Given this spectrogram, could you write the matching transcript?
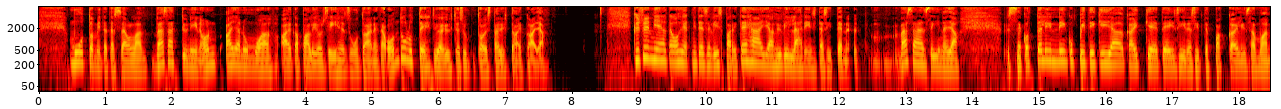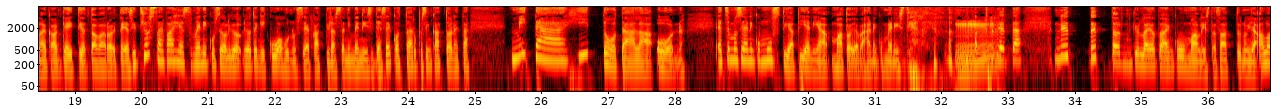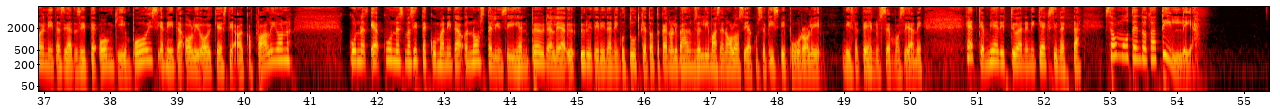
muutto, mitä tässä ollaan väsätty, niin on ajanut mua aika paljon siihen suuntaan, että on tullut tehtyä yhtä toista yhtä aikaa ja Kysyin mieheltä ohjeet, miten se vispari tehdään ja hyvin lähdin sitä sitten mm, väsään siinä ja sekoittelin niin kuin pitikin ja kaikkea tein siinä sitten pakkailin samaan aikaan keittiön tavaroita. Ja sitten jossain vaiheessa meni, kun se oli jo jotenkin kuohunut siellä kattilassa, niin menin sitä sekoittaa ja rupesin katsoa, että mitä hittoa täällä on. Että semmoisia niin mustia pieniä matoja vähän niin kuin meni siellä. Ajattelin, että nyt nyt on kyllä jotain kummallista sattunut ja aloin niitä sieltä sitten onkiin pois ja niitä oli oikeasti aika paljon. Kunnes, ja kunnes mä sitten, kun mä niitä nostelin siihen pöydälle ja yritin niitä niin kuin tutkia, totta kai ne oli vähän semmoisen limasen olosia, kun se vispipuuro oli niistä tehnyt semmoisia, niin hetken mietittyäni niin keksin, että se on muuten tota tilliä.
